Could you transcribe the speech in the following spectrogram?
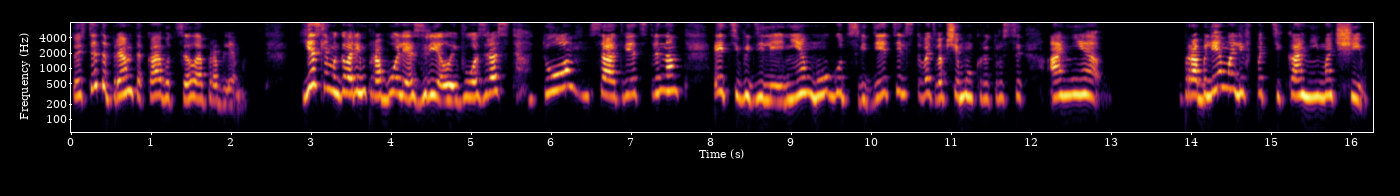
То есть это прям такая вот целая проблема. Если мы говорим про более зрелый возраст, то, соответственно, эти выделения могут свидетельствовать, вообще мокрые трусы, о не проблема ли в подтекании мочи?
